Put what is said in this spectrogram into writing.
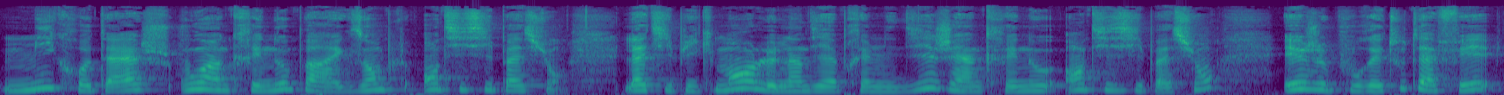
micro-tâche ou un créneau par exemple anticipation. Là typiquement le lundi après-midi j'ai un créneau anticipation et je pourrais tout à fait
